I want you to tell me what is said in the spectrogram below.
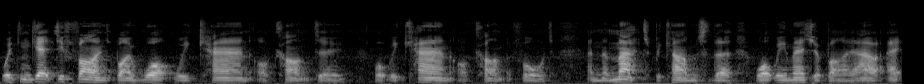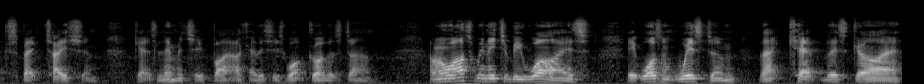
we can get defined by what we can or can't do, what we can or can't afford. and the mat becomes the what we measure by. Our expectation gets limited by okay, this is what God has done. And whilst we need to be wise, it wasn't wisdom that kept this guy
